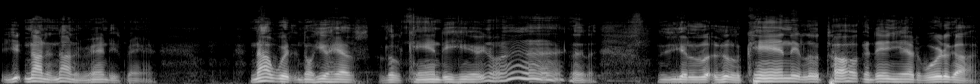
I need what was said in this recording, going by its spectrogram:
You, not not in Randy's van. Now with you know he'll have a little candy here, you know. Ah, you get a little, candy, a little talk, and then you have the word of God,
